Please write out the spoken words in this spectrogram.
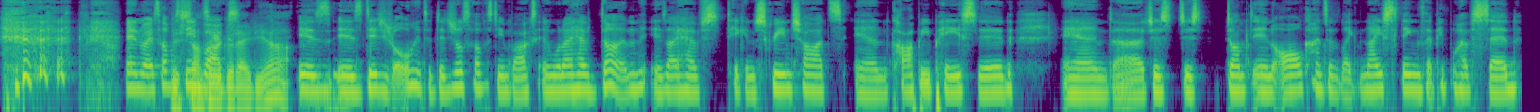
and my self-esteem sounds like a box good idea. is is digital. It's a digital self esteem box, and what I have done is I have taken screenshots and copy pasted, and uh, just just dumped in all kinds of like nice things that people have said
